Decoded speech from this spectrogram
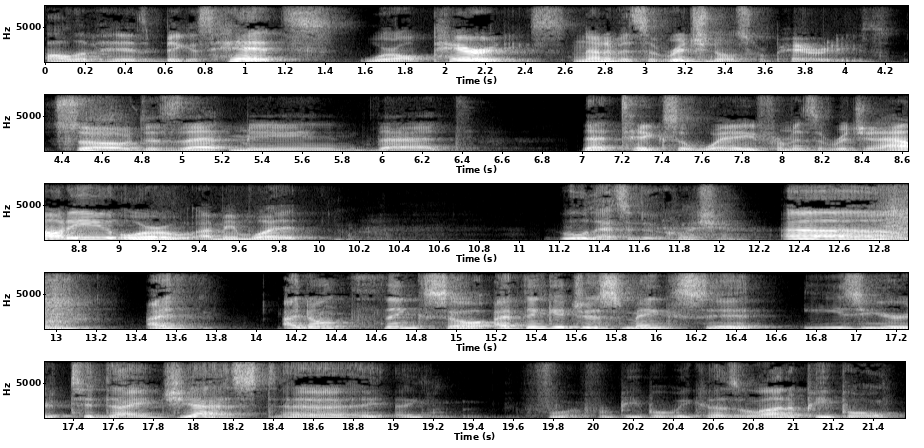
all of his biggest hits were all parodies. None of his originals were parodies. So does that mean that that takes away from his originality, or I mean, what? Ooh, that's a good question. Um, I th- I don't think so. I think it just makes it easier to digest uh, for for people because a lot of people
